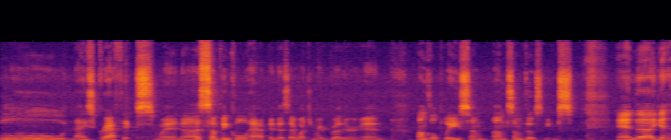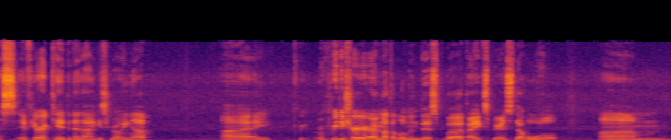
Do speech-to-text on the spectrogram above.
ooh, nice graphics when uh, something cool happened as I watch my brother and uncle play some um, some of those games. And uh, yes, if you're a kid in the 90s growing up, I, I'm pretty sure I'm not alone in this, but I experienced the whole um,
